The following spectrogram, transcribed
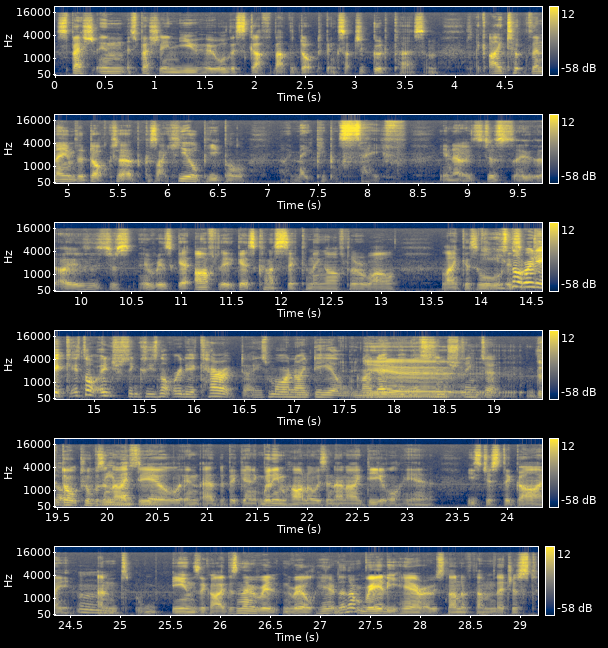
especially in especially in New Who, all this guff about the Doctor being such a good person. Like I took the name the Doctor because I heal people, and I make people safe. You know, it's just it, it's just it, it's get after it gets kind of sickening after a while. Like it's all it's, not really. A, it's not interesting because he's not really a character. He's more an ideal, and I don't think this is interesting to. The Doctor was an ideal in at the beginning. William Hartnell isn't an ideal here. He's just a guy, Mm. and Ian's a guy. There's no real, real hero. They're not really heroes. None of them. They're just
